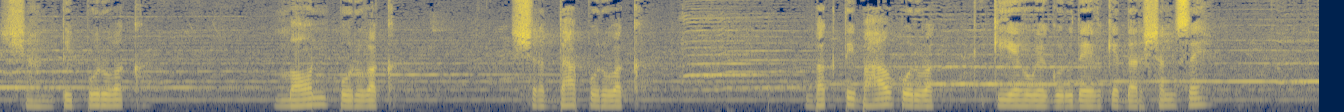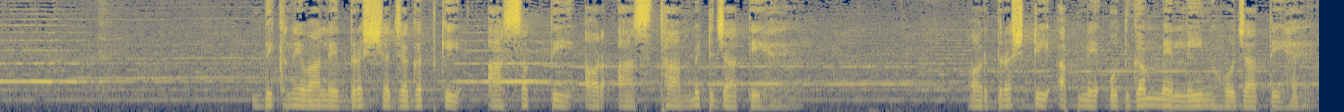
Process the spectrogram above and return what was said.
शांति पूर्वक मौन पूर्वक श्रद्धा पूर्वक भक्ति भाव पूर्वक किए हुए गुरुदेव के दर्शन से दिखने वाले दृश्य जगत की आसक्ति और आस्था मिट जाती है और दृष्टि अपने उद्गम में लीन हो जाती है।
